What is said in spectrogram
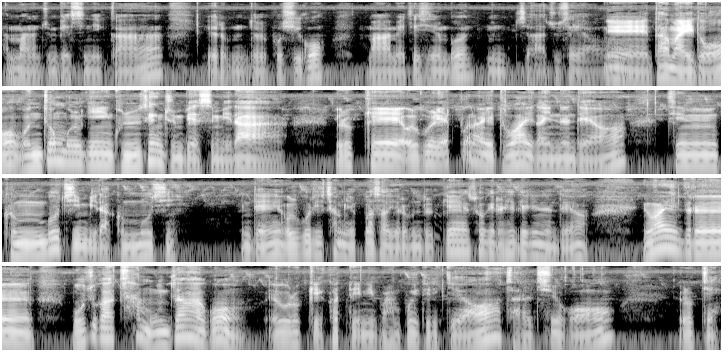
3만원 준비했으니까 여러분들 보시고 마음에 드시는 분 문자 주세요. 네, 다음 아이도 원종 몰긴 군생 준비했습니다. 이렇게 얼굴 예쁜 아이 두 아이가 있는데요. 지금 금무지입니다. 금무지. 근데 얼굴이 참 예뻐서 여러분들께 소개를 해드리는데요. 이 아이들은 모주가 참 웅장하고 이렇게 겉에 있는 잎을 한번 보여드릴게요. 자를 치우고 이렇게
